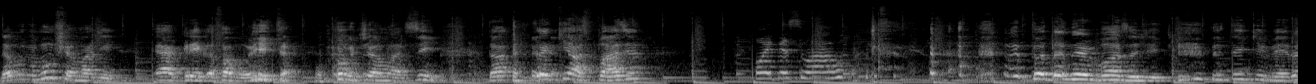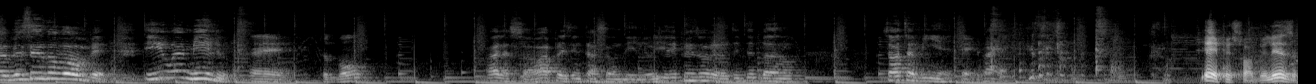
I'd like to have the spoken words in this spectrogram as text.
Vamos chamar de. É a grega favorita? Vamos chamar assim? Tá? Aqui a Aspásia. Oi, pessoal. Eu tô toda nervosa, gente. Vocês têm que ver, né? Vocês não vão ver. E o Emílio. É, tudo bom? Olha só a apresentação dele. Hoje ele resolveu, tudo bom. Solta a vinheta aí, vai. E aí, pessoal, beleza?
